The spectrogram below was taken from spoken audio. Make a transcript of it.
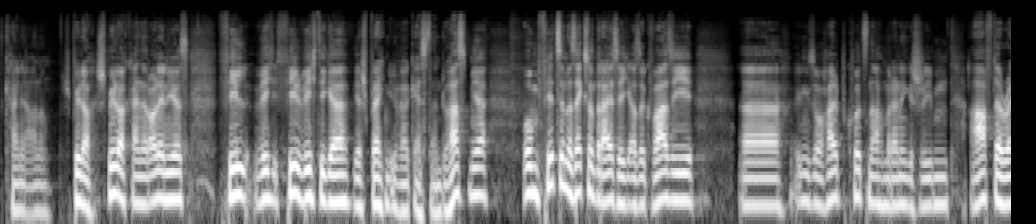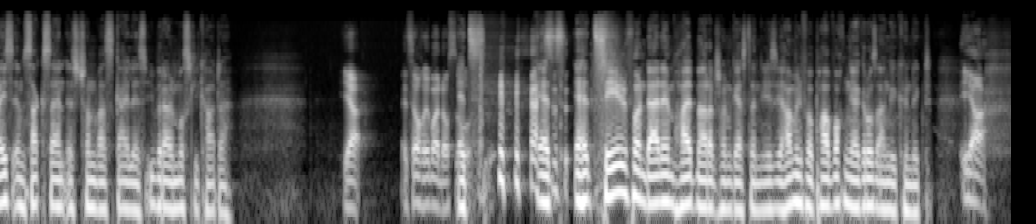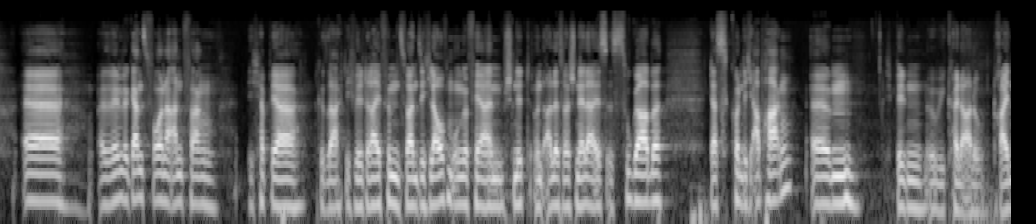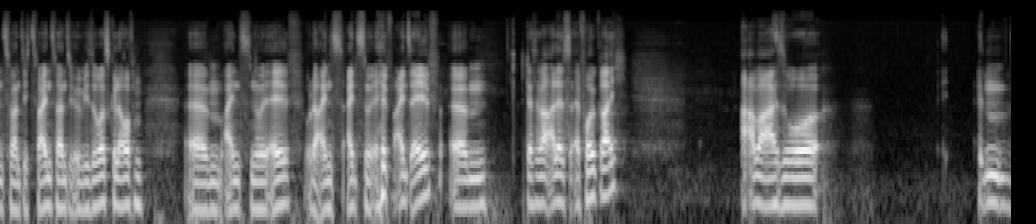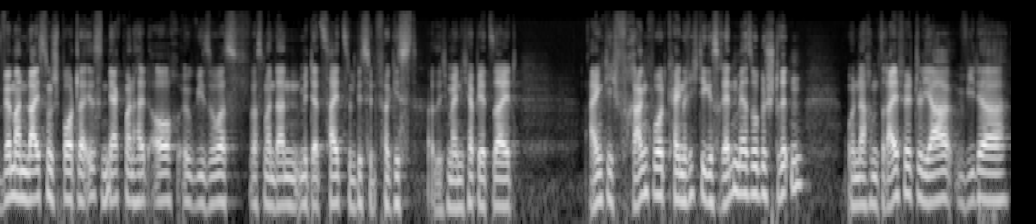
Keine Ahnung. Spielt doch, spielt doch keine Rolle, Nils. Viel, viel wichtiger, wir sprechen über gestern. Du hast mir um 14.36 Uhr, also quasi äh, irgendwie so halb kurz nach dem Rennen geschrieben, After Race im Sack sein ist schon was Geiles, überall Muskelkater. Ja, ist auch immer noch so. Jetzt, er, erzähl von deinem Halbmarathon gestern, Nils. Wir haben ihn vor ein paar Wochen ja groß angekündigt. Ja, äh, also wenn wir ganz vorne anfangen, ich habe ja gesagt, ich will 3,25 laufen ungefähr im Schnitt und alles, was schneller ist, ist Zugabe. Das konnte ich abhaken. Ähm, ich bin irgendwie, keine Ahnung, 23, 22, irgendwie sowas gelaufen. Ähm, 1,011 oder 1,011, 1,11. Ähm, das war alles erfolgreich. Aber so, ähm, wenn man Leistungssportler ist, merkt man halt auch irgendwie sowas, was man dann mit der Zeit so ein bisschen vergisst. Also ich meine, ich habe jetzt seit eigentlich Frankfurt kein richtiges Rennen mehr so bestritten und nach einem Dreivierteljahr wieder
